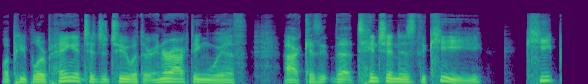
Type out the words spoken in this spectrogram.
what people are paying attention to, what they're interacting with, because uh, the attention is the key. Keep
